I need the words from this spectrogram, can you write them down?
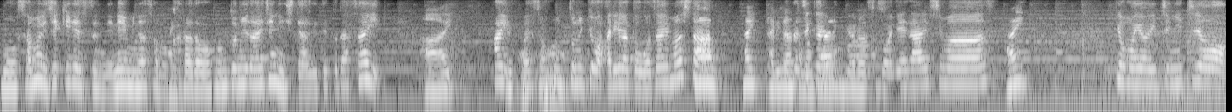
もう寒い時期ですんでね、皆さんも体は本当に大事にしてあげてください。はい。はい。うんまやさん、本当に今日はありがとうございました。はい。はい。ありがとうございますもよろしく。お願いします。はい。今日も良い一日を。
